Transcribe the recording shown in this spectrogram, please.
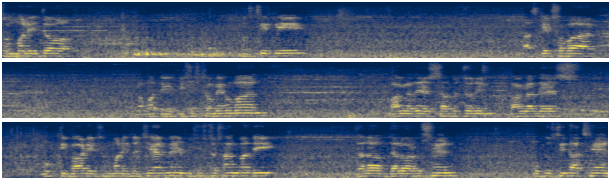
সম্মানিত উপস্থিতি। আজকের সবার আমাদের বিশিষ্ট মেহমান, বাংলাদেশ সার্বজনীন, বাংলাদেশ মুক্তি পার্টির সম্মানিত চেয়ারম্যান, বিশিষ্ট সাংবাদিক, জনাব দেলোয়ার হোসেন উপস্থিত আছেন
